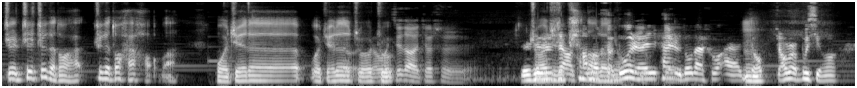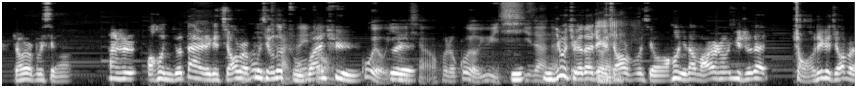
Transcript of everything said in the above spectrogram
这这这个都还这个都还好吧？我觉得，我觉得主主知道就是。就是这样，他们很多人一开始都在说：“哎呀，脚脚本不行，脚本不行。”但是，然后你就带着一个脚本不行的主观去固有印象或者固有预期在，你就觉得这个脚本不行。然后你在玩的时候一直在找这个脚本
